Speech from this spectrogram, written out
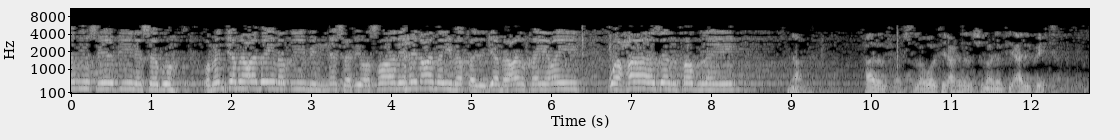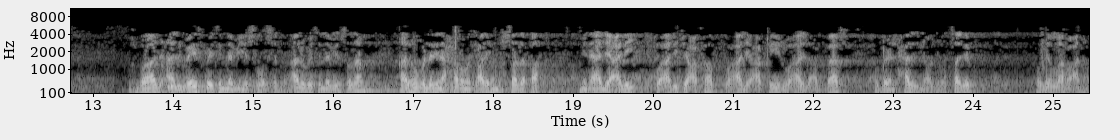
لم يسرع به نسبه ومن جمع بين طيب النسب وصالح العمل فقد جمع الخيرين وحاز الفضلين. نعم. هذا الفصل الأول في عقد السنة في آل البيت. المراد آل البيت بيت النبي صلى الله عليه وسلم. آل بيت النبي صلى الله عليه وسلم قال هم الذين حرمت عليهم الصدقة من آل علي وآل جعفر وآل عقيل وآل العباس وبن الحارث بن عبد المطلب رضي الله عنهم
